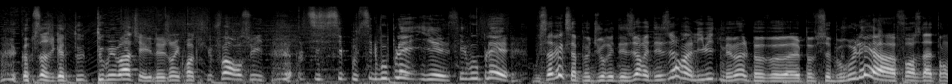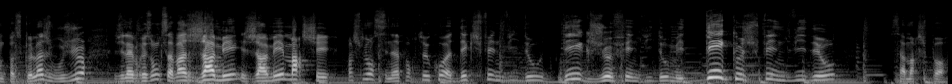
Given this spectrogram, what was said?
Comme ça, je gagne tous mes matchs et les gens ils croient que je suis fort ensuite. S'il vous plaît, yeah, s'il vous plaît. Vous savez que ça peut durer des heures et des heures, à hein, limite, mais elles peuvent, euh, elles peuvent se brûler à force d'attendre. Parce que là, je vous jure, j'ai l'impression que ça va jamais, jamais marcher. Franchement, c'est n'importe quoi. Dès que je fais une vidéo, dès que je fais une vidéo, mais dès que je fais une vidéo, ça marche pas.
